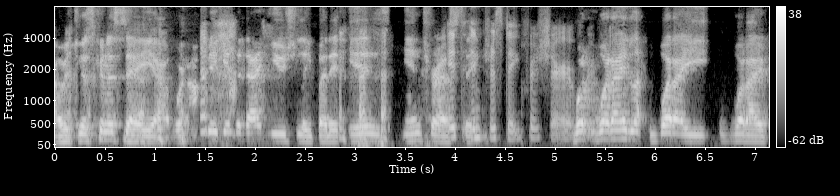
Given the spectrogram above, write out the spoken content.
I was just going to say, yeah. yeah. we're not big into that usually, but it is interesting. It's interesting for sure. What what I what I what I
